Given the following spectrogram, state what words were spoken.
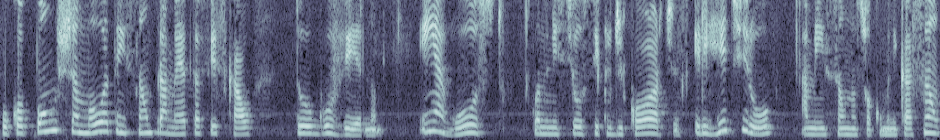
O Copom chamou atenção para a meta fiscal do governo. Em agosto, quando iniciou o ciclo de cortes, ele retirou a menção na sua comunicação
